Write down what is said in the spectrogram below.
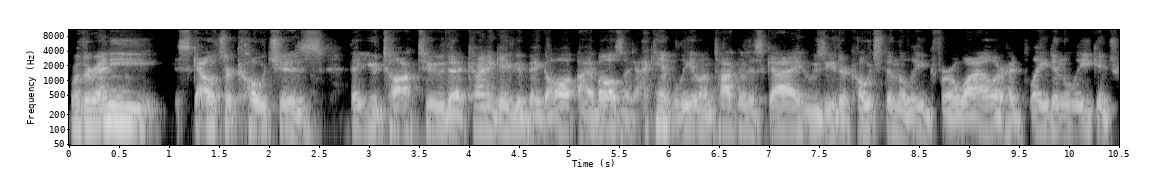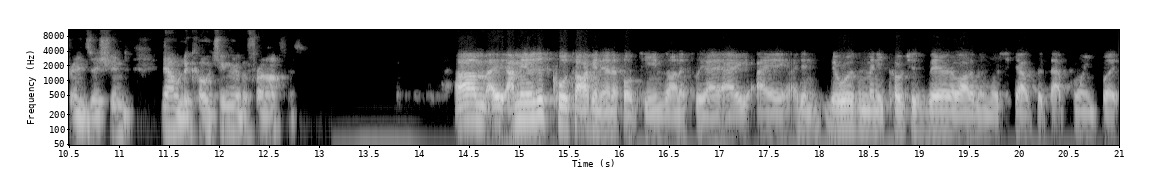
Were there any scouts or coaches that you talked to that kind of gave you big eyeballs? Like, I can't believe I'm talking to this guy who's either coached in the league for a while or had played in the league and transitioned now into coaching or the front office. Um, I, I, mean, it was just cool talking to NFL teams. Honestly, I, I, I, didn't. There wasn't many coaches there. A lot of them were scouts at that point, but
